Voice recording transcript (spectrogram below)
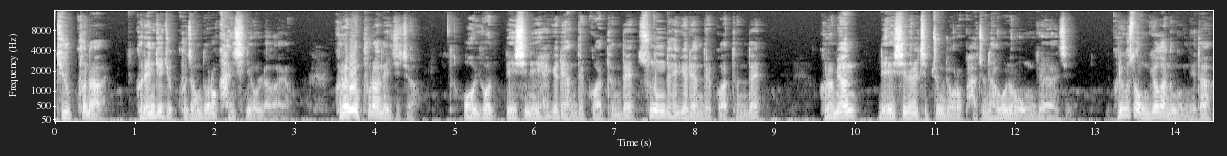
듀크나 그랜드 듀크 정도로 간신히 올라가요. 그러면 불안해지죠. 어, 이거 내신이 해결이 안 될 것 같은데, 수능도 해결이 안 될 것 같은데, 그러면 내신을 집중적으로 봐준 학원으로 옮겨야지. 그리고서 옮겨가는 겁니다.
